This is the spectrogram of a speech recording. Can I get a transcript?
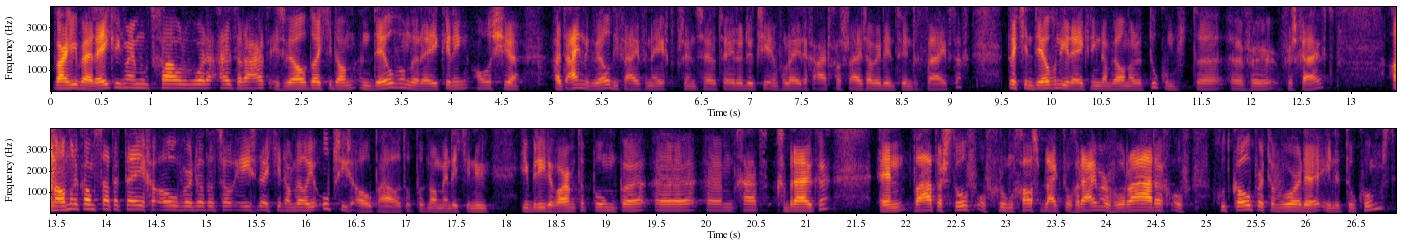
Waar hierbij rekening mee moet gehouden worden, uiteraard, is wel dat je dan een deel van de rekening, als je uiteindelijk wel die 95% CO2-reductie en volledig aardgasvrij zou willen in 2050, dat je een deel van die rekening dan wel naar de toekomst ver, verschuift. Aan de andere kant staat er tegenover dat het zo is dat je dan wel je opties openhoudt op het moment dat je nu hybride warmtepompen uh, um, gaat gebruiken. En waterstof of groen gas blijkt toch ruimer voorradig of goedkoper te worden in de toekomst.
